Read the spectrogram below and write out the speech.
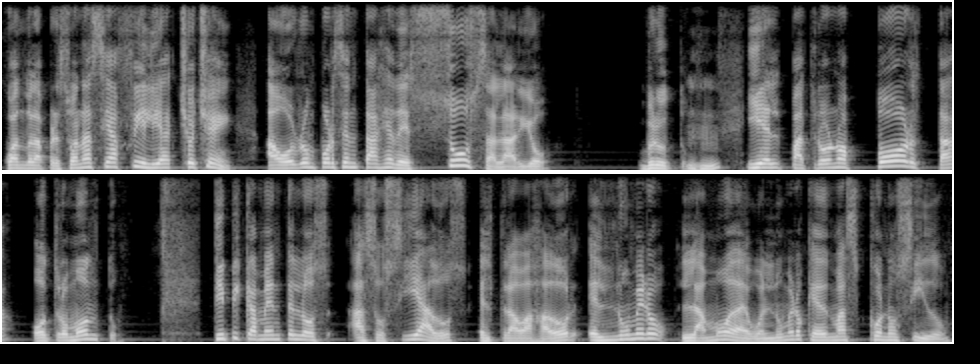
cuando la persona se afilia, choche, ahorra un porcentaje de su salario bruto y el patrono aporta otro monto. Típicamente los asociados, el trabajador, el número, la moda o el número que es más conocido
